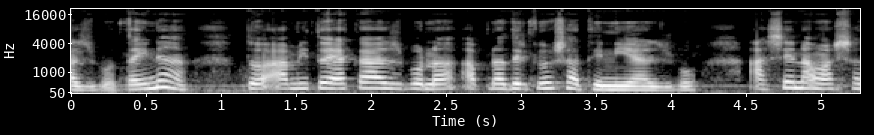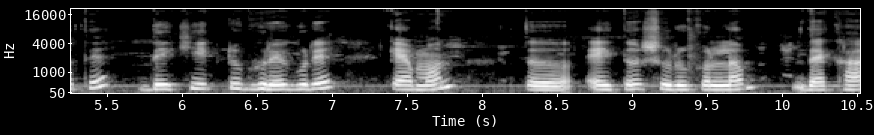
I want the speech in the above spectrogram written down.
আসব, তাই না? তো আমি তো একা আসব না, আপনাদেরকেও সাথে নিয়ে আসব। আসেন আমার সাথে, দেখি একটু ঘুরে ঘুরে কেমন। তো এই তো শুরু করলাম, দেখা।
